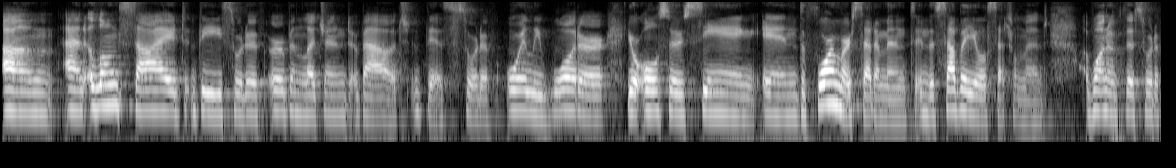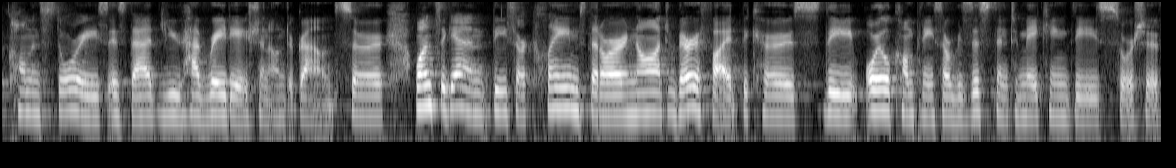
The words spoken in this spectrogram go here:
Um, and alongside the sort of urban legend about this sort of oily water, you're also seeing in the former settlement, in the Sabayol settlement, one of the sort of common stories is that you have radiation underground. So, once again, these are claims that are not verified because the oil companies are resistant to making these sort of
